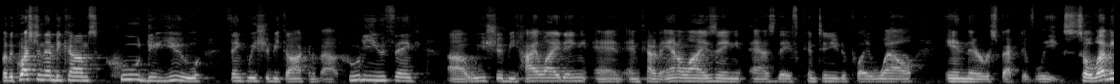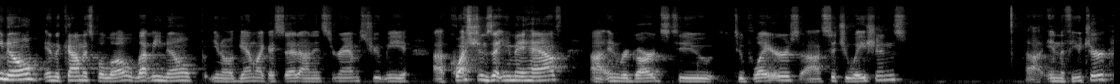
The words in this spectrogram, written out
But the question then becomes who do you think we should be talking about? Who do you think uh, we should be highlighting and, and kind of analyzing as they've continued to play well in their respective leagues? So let me know in the comments below. Let me know, you know, again, like I said on Instagram, shoot me uh, questions that you may have uh, in regards to, to players, uh, situations. Uh, in the future,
